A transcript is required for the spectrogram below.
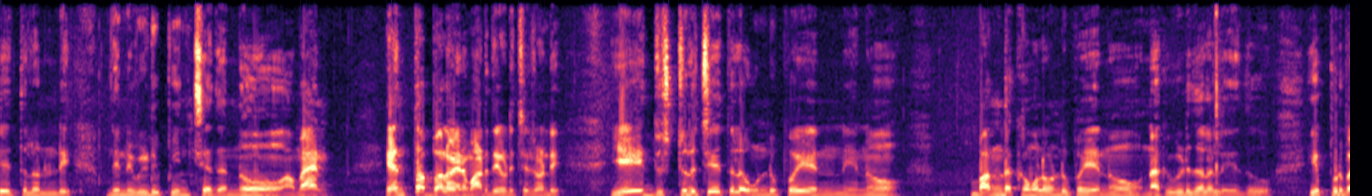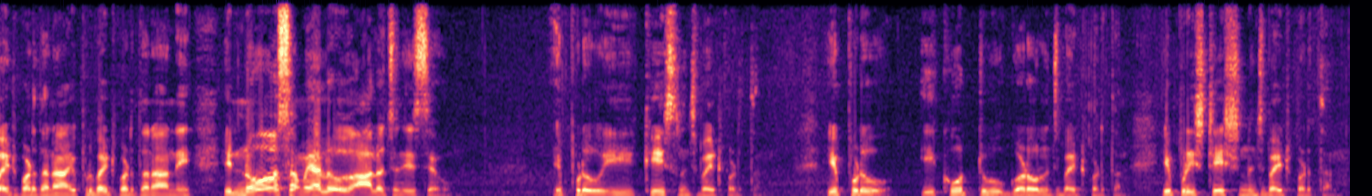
చేతిలో నుండి నిన్ను విడిపించేదను. అమాన్ ఎంత బలమైన మాట దేవుడు ఇచ్చేటువంటి ఏ దుష్టుల చేతిలో ఉండిపోయాను నేను? బంధకములో ఉండిపోయాను. నాకు విడుదల లేదు. ఎప్పుడు బయటపడతానా? ఎప్పుడు బయటపడతానా అని ఎన్నో సమయాలు ఆలోచన చేసావు. ఎప్పుడు ఈ కేసు నుంచి బయటపడతాను. ఎప్పుడు ఈ కోర్టు గొడవల నుంచి బయటపడతాను. ఎప్పుడు ఈ స్టేషన్ నుంచి బయటపడతాను.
